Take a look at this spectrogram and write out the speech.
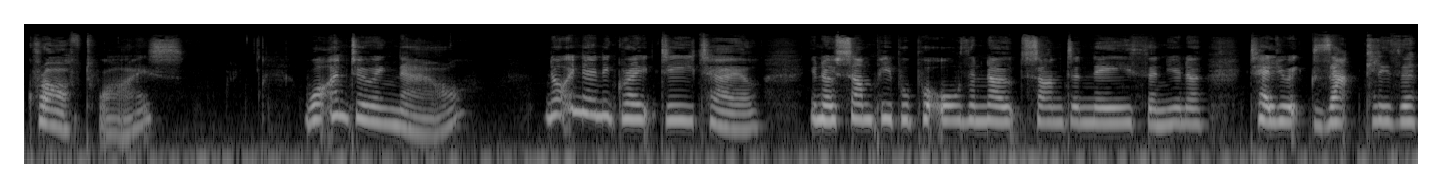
craft wise, what I'm doing now, not in any great detail. You know, some people put all the notes underneath and, you know, tell you exactly the,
